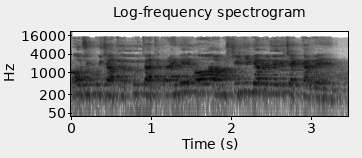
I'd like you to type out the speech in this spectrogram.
और उसे पूछताछ पूछताछ कराएँगे और हम सीटी कैमरे में भी चेक कर रहे हैं।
